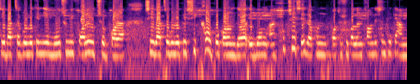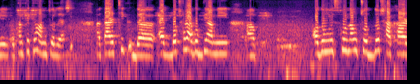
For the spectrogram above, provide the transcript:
সেই বাচ্চাগুলোকে নিয়ে মৌসুমী ফলের উৎসব করা, সেই বাচ্চাগুলোকে শিক্ষা উপকরণ দেওয়া এবং খুব শেষে যখন পথশু কল্যাণ ফাউন্ডেশন থেকে আমি ওখান থেকেও আমি চলে আসি তার ঠিক এক বছর আগ অব্দি আমি অদম্য স্কুল নং চোদ্দ শাখার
